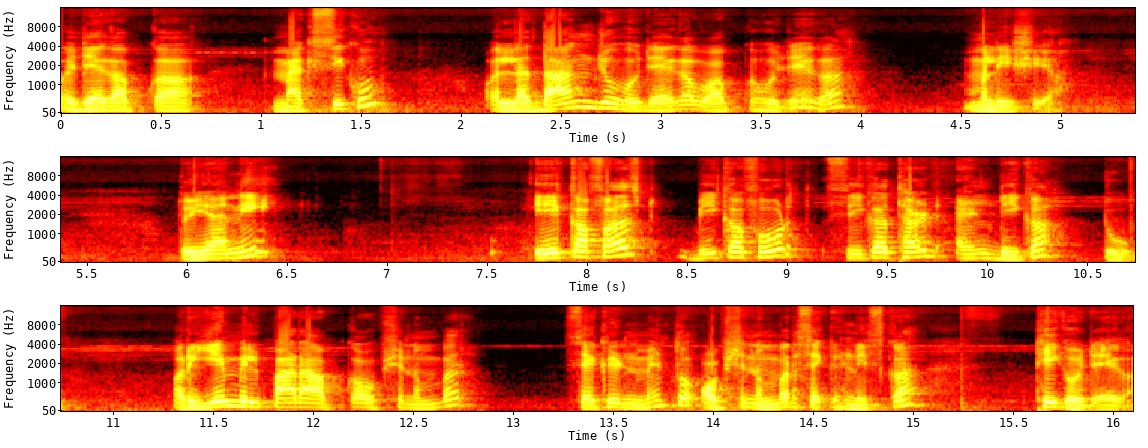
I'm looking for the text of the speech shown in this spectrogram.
हो जाएगा आपका मैक्सिको, और लद्दाख जो हो जाएगा, वो आपका हो जाएगा मलेशिया। तो यानी ए का फ़र्स्ट, बी का फोर्थ, सी का थर्ड, एंड डी का टू। और ये मिल पा रहा आपका ऑप्शन नंबर सेकंड में तो ऑप्शन नंबर सेकंड इसका ठीक हो जाएगा।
